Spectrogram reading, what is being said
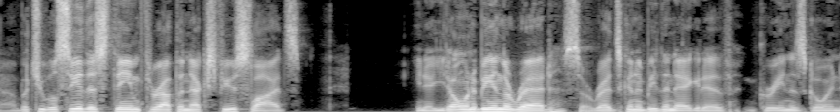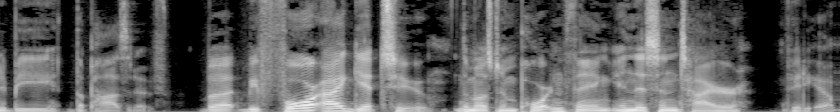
Uh, but you will see this theme throughout the next few slides. You know, you don't want to be in the red, so red's going to be the negative, green is going to be the positive. But before I get to the most important thing in this entire video,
